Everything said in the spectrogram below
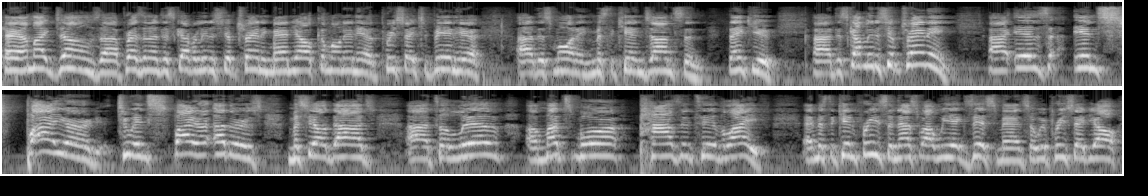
Hey, I'm Mike Jones, uh, President of Discover Leadership Training. Man, y'all come on in here. Appreciate you being here uh, this morning. Mr. Ken Johnson, thank you. Uh, Discover Leadership Training uh, is inspired to inspire others, Michelle Dodge, uh, to live a much more positive life. And Mr. Ken Friesen, that's why we exist, man. So we appreciate y'all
